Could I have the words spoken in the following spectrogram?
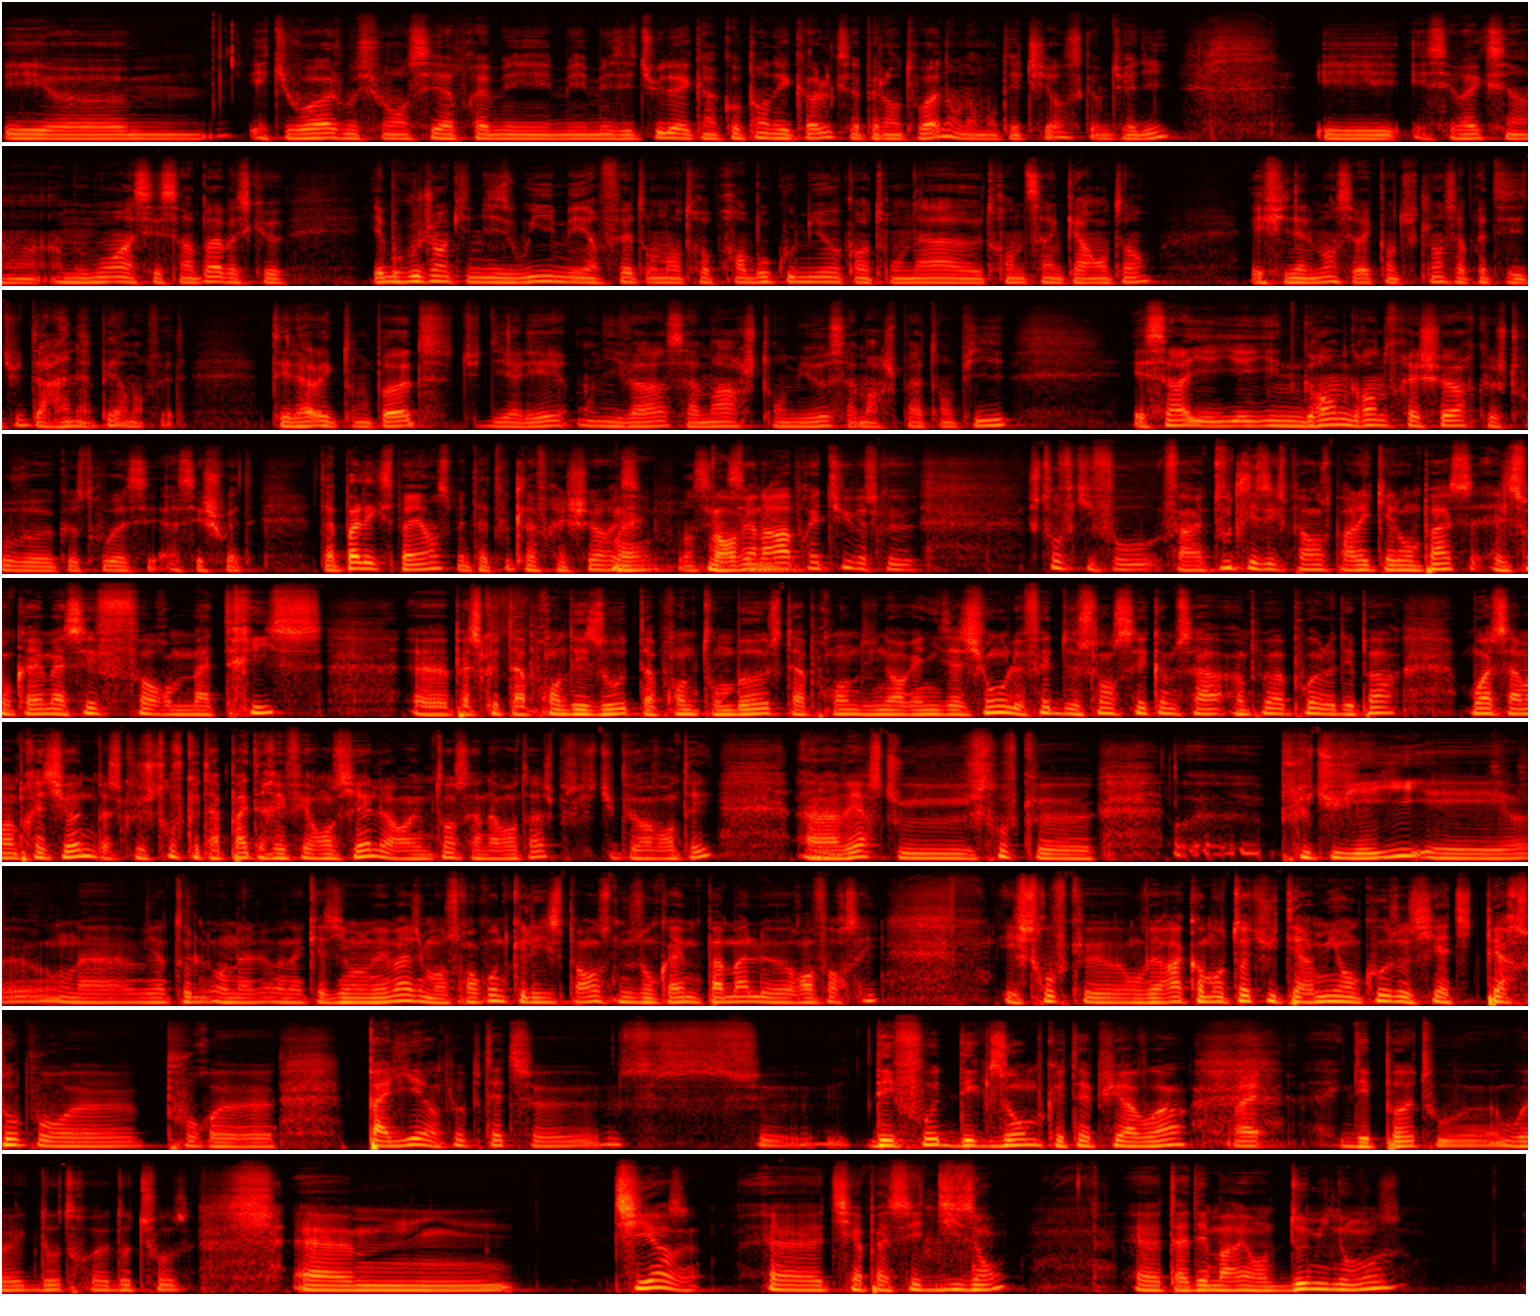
Et, euh, et tu vois, je me suis lancé après mes, mes- mes études avec un copain d'école qui s'appelle Antoine. On a monté Cheers, comme tu as dit. Et, et c'est vrai que c'est un, un moment assez sympa parce qu'il y a beaucoup de gens qui me disent oui, mais en fait, on entreprend beaucoup mieux quand on a 35-40 ans. Et finalement, c'est vrai que quand tu te lances après tes études, tu n'as rien à perdre en fait. Tu es là avec ton pote, tu te dis allez, on y va, ça marche, tant mieux, ça marche pas, tant pis. Et ça, il y, a- il y a une grande, grande fraîcheur que je trouve, que je trouve assez, assez chouette. T'as pas l'expérience, mais tu as toute la fraîcheur. Ouais. on reviendra après dessus parce que je trouve qu'il faut. Enfin, toutes les expériences par lesquelles on passe, elles sont quand même assez formatrices. Euh, parce que tu apprends des autres, tu apprends de ton boss, tu apprends d'une organisation. Le fait de se lancer comme ça, un peu à poil au départ, moi, ça m'impressionne parce que je trouve que tu n'as pas de référentiel. Alors, en même temps, c'est un avantage parce que tu peux inventer. À l'inverse, je trouve que euh, plus tu vieillis, et euh, on, a bientôt, on, a, on a quasiment le même âge, mais on se rend compte que les expériences nous ont quand même pas mal renforcés. Et je trouve qu'on verra comment toi, tu t'es remis en cause aussi à titre perso pour, euh, pour pallier un peu peut-être ce, ce défaut d'exemple que tu as pu avoir Ouais. Avec des potes ou, ou avec d'autres choses. Euh, Cheers, tu as passé 10 ans. tu as démarré en 2011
